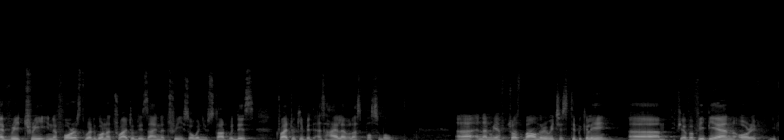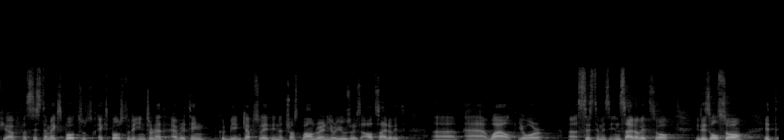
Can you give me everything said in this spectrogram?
every tree in the forest, we're going to try to design a tree. So when you start with this, try to keep it as high level as possible. Uh, and then we have trust boundary, which is typically um, if you have a VPN or if, if you have a system exposed to, exposed to the internet, everything could be encapsulated in a trust boundary and your user is outside of it uh, uh, while your uh, system is inside of it. So it is also, it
